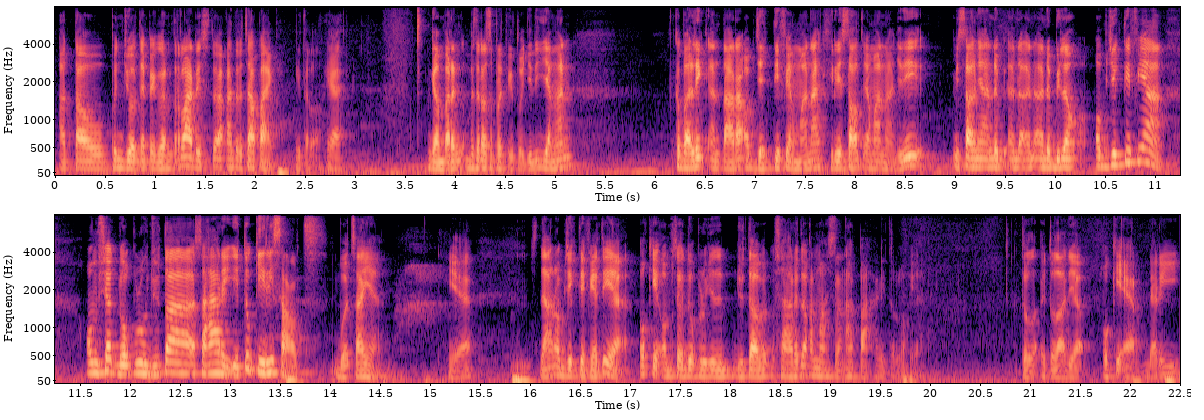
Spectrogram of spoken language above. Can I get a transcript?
atau penjual tempe goreng terlaris itu akan tercapai gitu loh ya. Gambaran besar seperti itu. Jadi jangan kebalik antara objektif yang mana, result yang mana. Jadi misalnya Anda Anda, anda bilang objektifnya omset 20 juta sehari itu key results buat saya ya sedangkan objektifnya itu ya oke okay, omset 20 juta sehari itu akan menghasilkan apa gitu loh ya itulah, itulah dia OKR dari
